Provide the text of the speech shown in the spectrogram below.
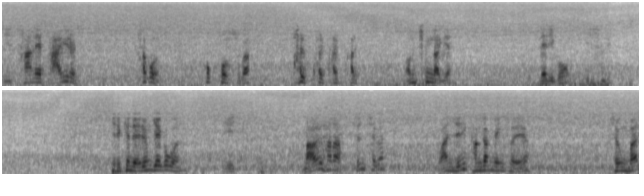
이 산의 바위를 타고 폭포수가 콸콸콸콸 엄청나게 내리고 있습니다. 이렇게 내려온 계곡은 이 마을 하나 전체가 완전히 관광명소예요. 정말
